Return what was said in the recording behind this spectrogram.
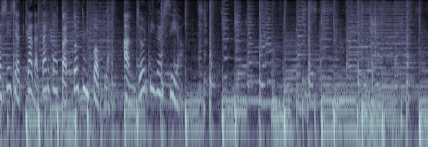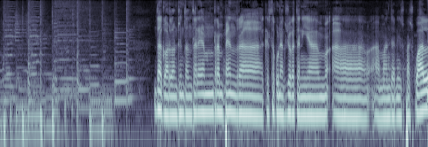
Passeja't cada tarda per tot un poble amb Jordi Garcia. D'acord, doncs intentarem reemprendre aquesta connexió que teníem a, amb en Genís Pasqual.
